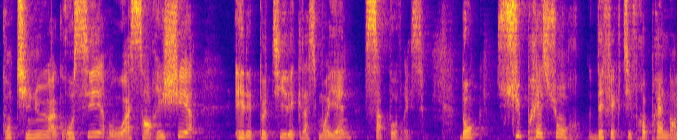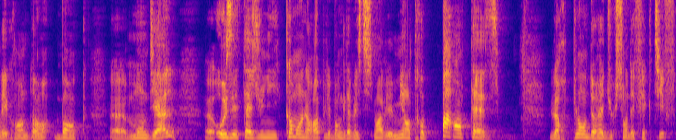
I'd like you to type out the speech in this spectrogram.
continuent à grossir ou à s'enrichir et les petits, les classes moyennes s'appauvrissent. Donc, suppression d'effectifs reprennent dans les grandes banques euh, mondiales. Euh, aux États-Unis comme en Europe, les banques d'investissement avaient mis entre parenthèses leur plan de réduction d'effectifs.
